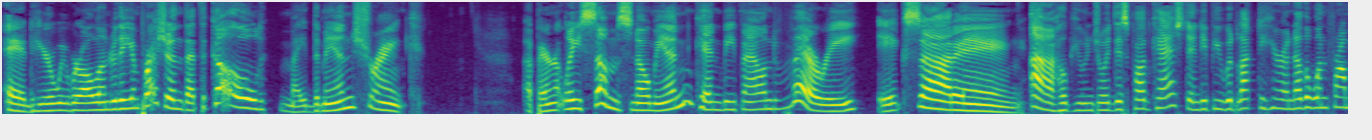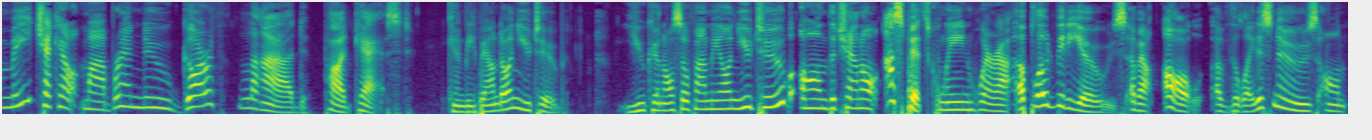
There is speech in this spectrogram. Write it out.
And here we were all under the impression that the cold made the men shrink. Apparently, some snowmen can be found very exciting. I hope you enjoyed this podcast, and if you would like to hear another one from me, check out my brand new Garth Lied podcast. It can be found on YouTube. You can also find me on YouTube on the channel Icepets Queen, where I upload videos about all of the latest news on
